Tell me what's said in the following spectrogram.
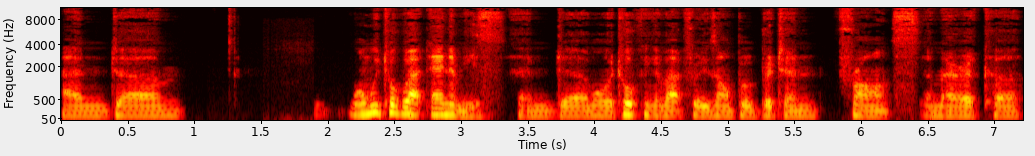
And um, when we talk about enemies, and uh, when we're talking about, for example, Britain, France, America,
